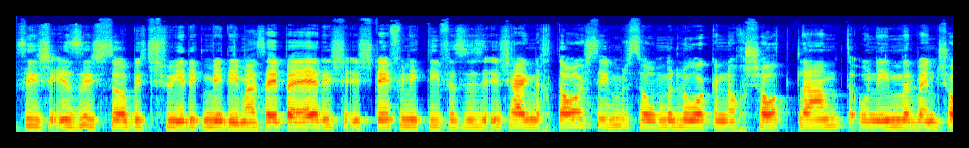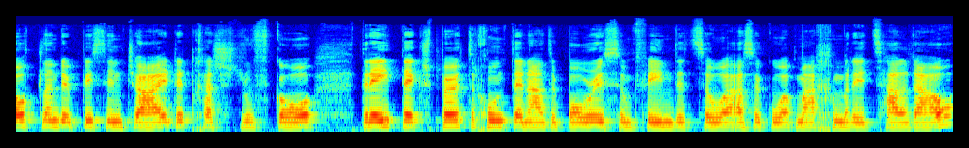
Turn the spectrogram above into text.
es ist, es ist so ein bisschen schwierig mit ihm. Also eben, er ist, ist definitiv, also es ist eigentlich da ist es immer so, wir schauen nach Schottland und immer, wenn Schottland etwas entscheidet, kannst du darauf gehen. Drei Tage später kommt dann auch der Boris und findet so, also gut, machen wir jetzt halt auch.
